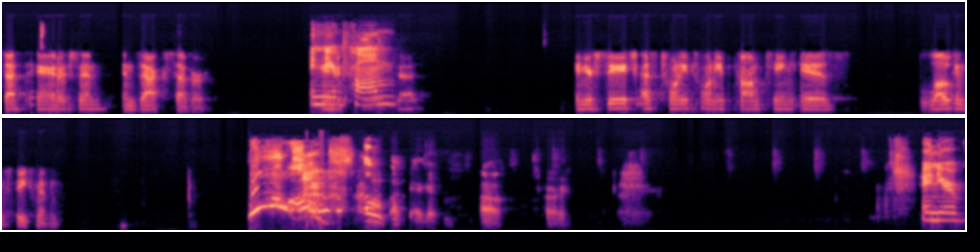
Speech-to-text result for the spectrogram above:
Seth Anderson, and Zach Sever. and And your prom CHS And your CHS 2020 prom king is Logan Speakman. Woo! Oh, oh, okay, okay. Oh, sorry. and your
